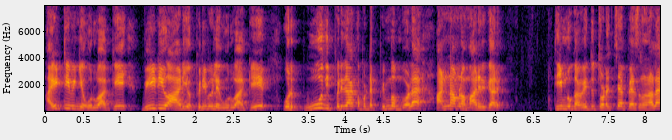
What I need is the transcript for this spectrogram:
ஐடிவிங்க உருவாக்கி வீடியோ ஆடியோ பிரிவுகளை உருவாக்கி ஒரு ஊதி பெரிதாக்கப்பட்ட பிம்பம் போல அண்ணாமலை மாறியிருக்காரு. திமுக வைத்து தொடர்ச்சியாக பேசுறதுனால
